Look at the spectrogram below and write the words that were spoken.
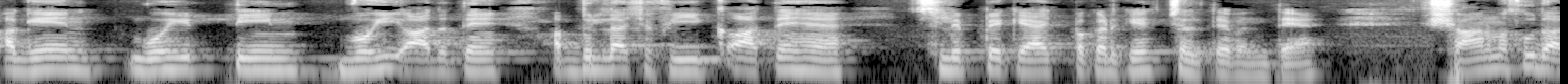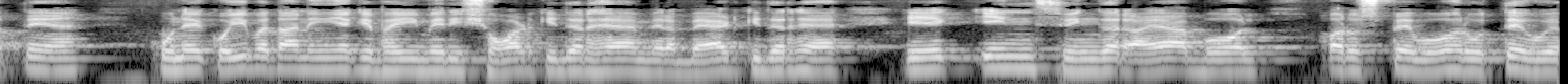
अगेन वही टीम वही आदतें अब्दुल्ला शफीक आते हैं स्लिप पे कैच पकड़ के चलते बनते हैं। शान मसूद आते हैं, उन्हें कोई पता नहीं है कि भाई मेरी शॉट किधर है, मेरा बैट किधर है। एक इन स्विंगर आया बॉल और उस पर वो रोते हुए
